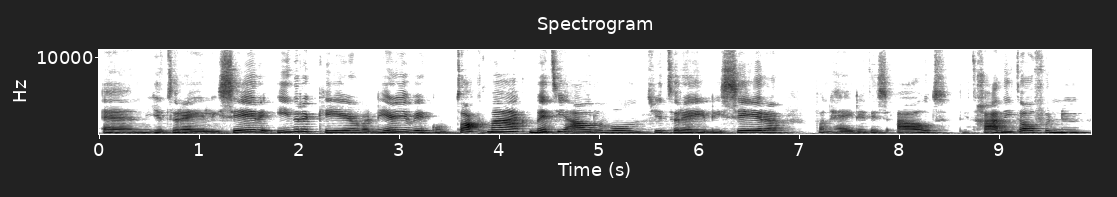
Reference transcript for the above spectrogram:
En je te realiseren iedere keer wanneer je weer contact maakt met die oude wond, je te realiseren van hé, hey, dit is oud, dit gaat niet over nu,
